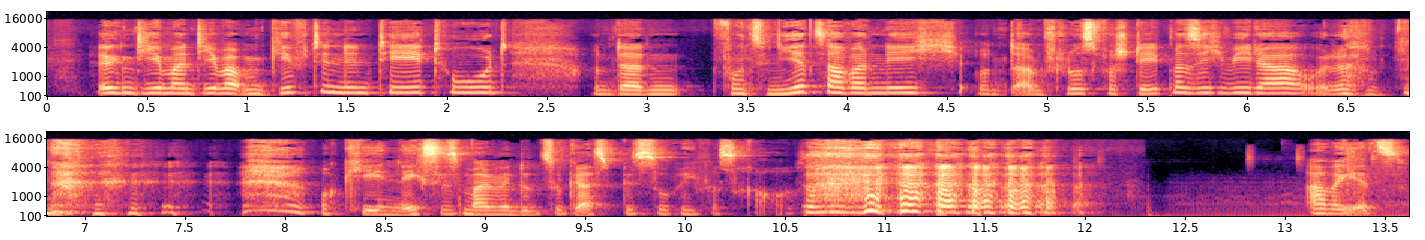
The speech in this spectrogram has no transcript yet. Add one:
irgendjemand jemandem Gift in den Tee tut und dann funktioniert es aber nicht und am Schluss versteht man sich wieder oder Okay, nächstes Mal, wenn du zu Gast bist, suche ich was raus. Aber jetzt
